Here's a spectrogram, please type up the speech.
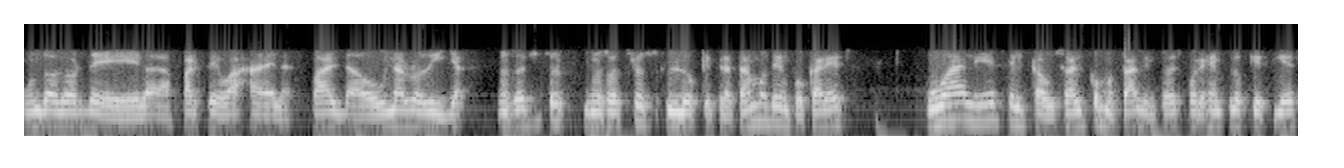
un dolor de la parte baja de la espalda o una rodilla. Nosotros, nosotros lo que tratamos de enfocar es cuál es el causal como tal. Entonces, por ejemplo, que si es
